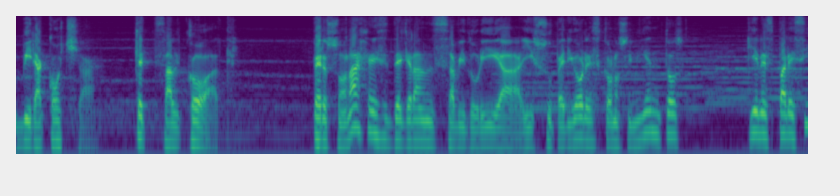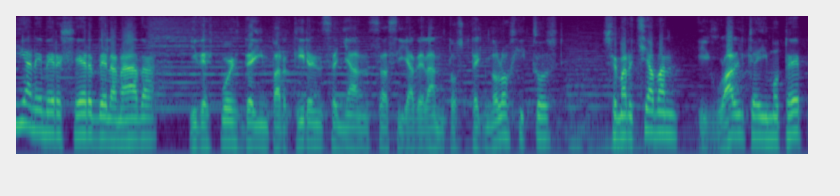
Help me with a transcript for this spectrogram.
Viracocha, Quetzalcoatl, personajes de gran sabiduría y superiores conocimientos quienes parecían emerger de la nada y después de impartir enseñanzas y adelantos tecnológicos, se marchaban, igual que Imhotep,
